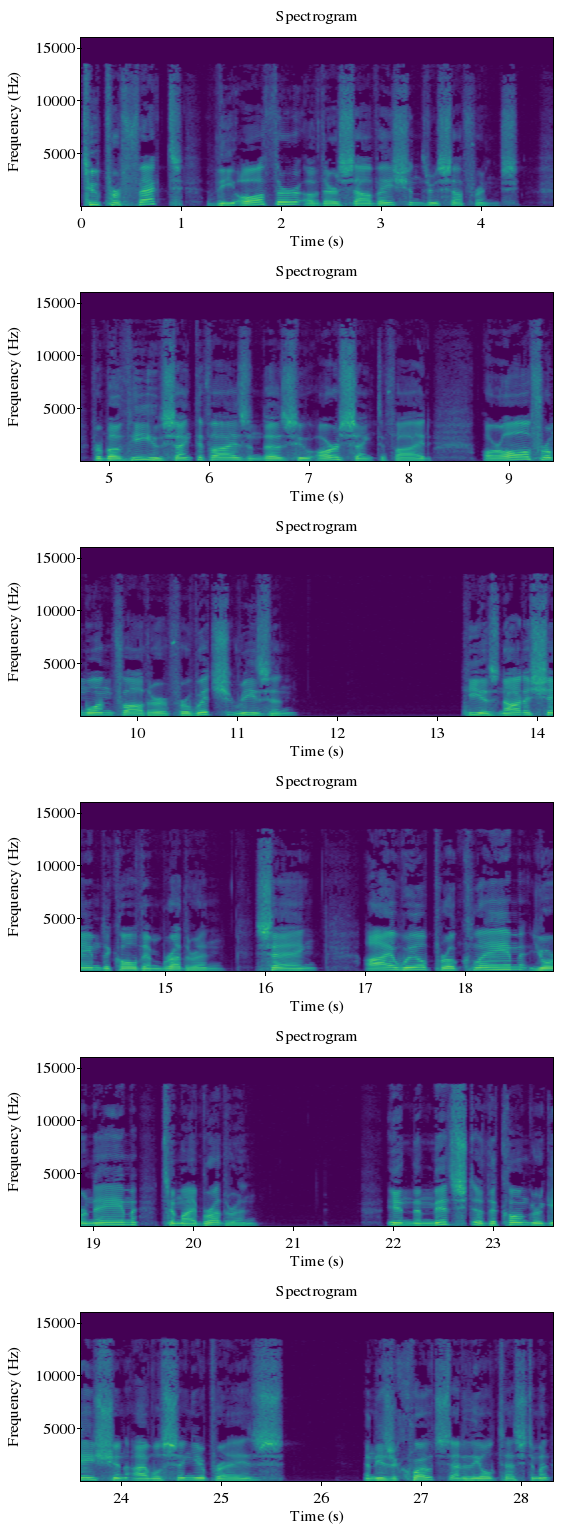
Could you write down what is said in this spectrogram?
To perfect the author of their salvation through sufferings. For both he who sanctifies and those who are sanctified are all from one Father, for which reason he is not ashamed to call them brethren, saying, I will proclaim your name to my brethren. In the midst of the congregation, I will sing your praise. And these are quotes out of the Old Testament.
